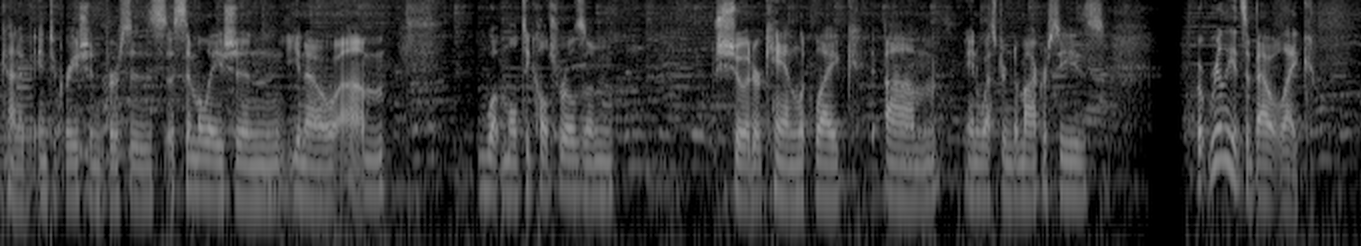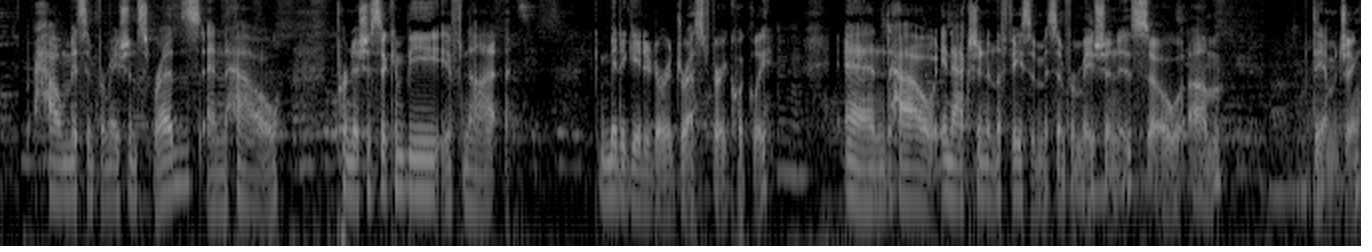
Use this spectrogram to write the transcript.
kind of integration versus assimilation, you know, um, what multiculturalism should or can look like um, in Western democracies. But really, it's about like how misinformation spreads and how pernicious it can be if not mitigated or addressed very quickly, and how inaction in the face of misinformation is so um, damaging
